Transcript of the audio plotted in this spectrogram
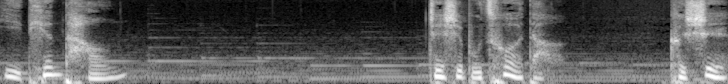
一天堂。这是不错的，可是，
